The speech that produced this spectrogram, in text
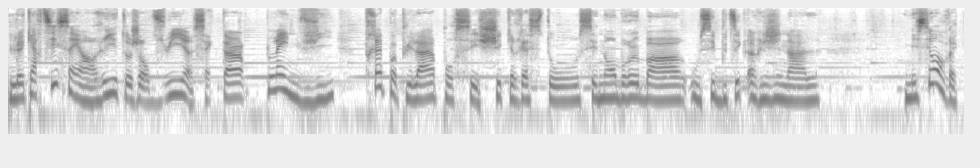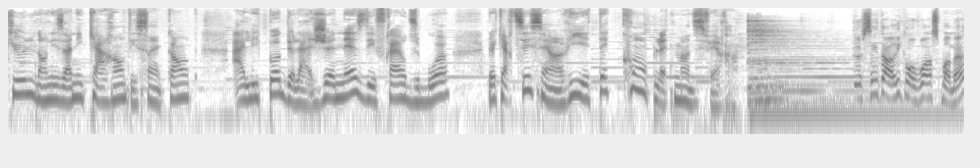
Le quartier Saint-Henri est aujourd'hui un secteur plein de vie, très populaire pour ses chics restos, ses nombreux bars ou ses boutiques originales. Mais si on recule dans les années 40 et 50, à l'époque de la jeunesse des frères Dubois, le quartier Saint-Henri était complètement différent. Le Saint-Henri qu'on voit en ce moment,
